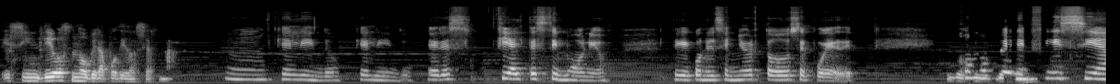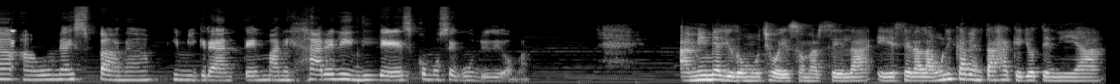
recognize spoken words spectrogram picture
eh, sin Dios no hubiera podido hacer nada. Mm, qué lindo, qué lindo. Eres fiel testimonio de que con el Señor todo se puede. ¿Cómo beneficia a una hispana inmigrante manejar el inglés como segundo idioma? A mí me ayudó mucho eso, Marcela. Esa era la única ventaja que yo tenía,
